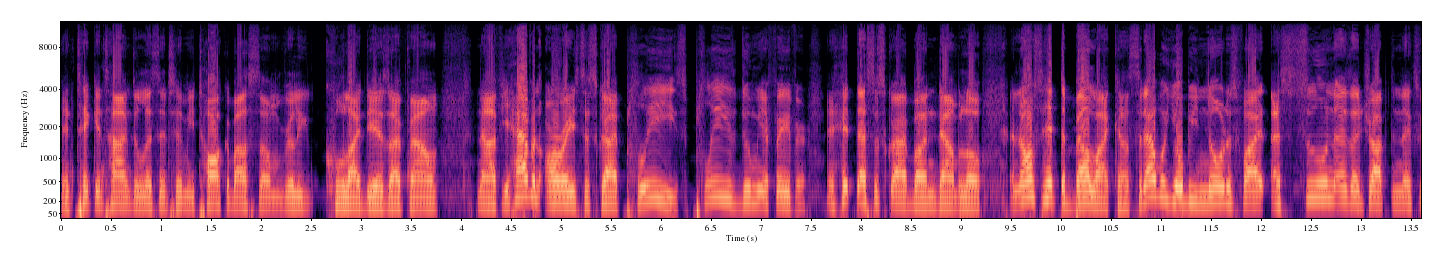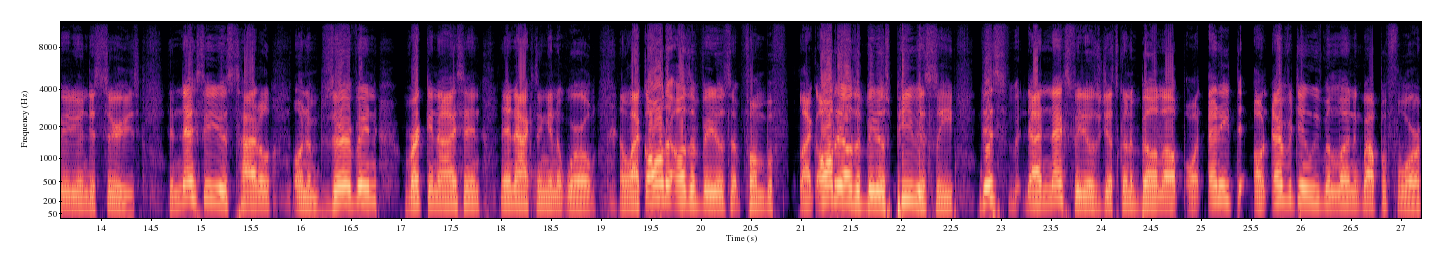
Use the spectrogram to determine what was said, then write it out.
and taking time to listen to me talk about some really cool ideas I found. Now, if you haven't already subscribed, please, please do me a favor and hit that subscribe button down below and also hit the bell icon so that way you'll be notified as soon as I drop the next video in this series. The next video is titled on observing, recognizing, and acting in the world. And like all the other videos from like all the other videos previously, this that next video is just going to build up on anything on everything we've been learning about before.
